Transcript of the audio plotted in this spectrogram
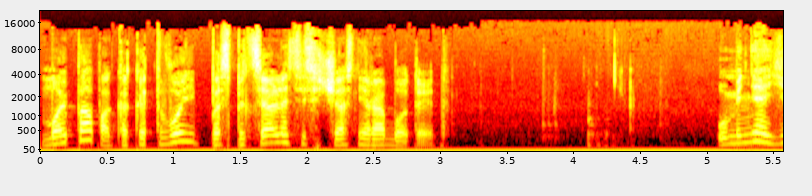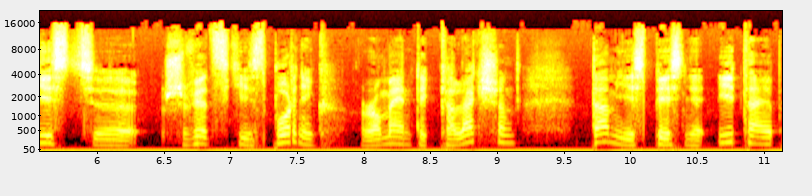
Мой папа, как и твой, по специальности сейчас не работает. У меня есть э, шведский сборник Romantic Collection. Там есть песня E-Type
